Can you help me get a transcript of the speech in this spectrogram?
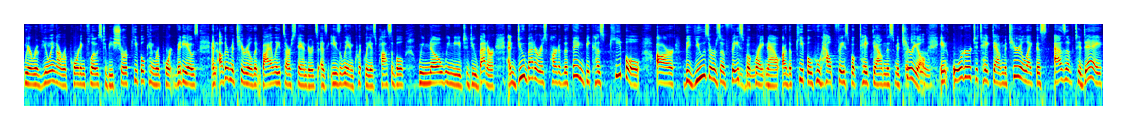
we are reviewing our reporting flows to be sure people can report videos and other material that violates our standards as easily and quickly as possible. We know we need to do better. And do better is part of the thing because people are the users of Facebook mm-hmm. right now, are the people who help Facebook take down this material. In order to take down material like this, as of today,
